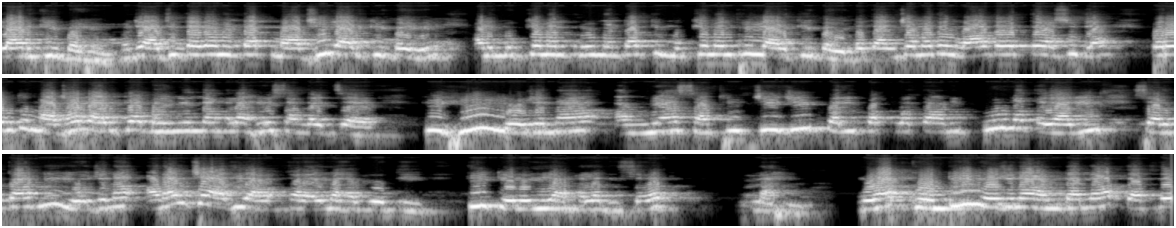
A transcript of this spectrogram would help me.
लाडकी बहीण. म्हणजे अजितदादा म्हणतात माझी लाडकी बहीण. आणि मुख्यमंत्री म्हणतात की मुख्यमंत्री लाडकी बहीण. तर त्यांच्यामध्ये वाद आहेत ते असू द्या परंतु माझ्या लाडक्या बहिणींना मला हे सांगायचं आहे की ही योजना आणण्यासाठीची जी परिपक्वता आणि पूर्ण तयारी सरकारने योजना आणायच्या आधी करायला हवी होती ती केलेली आम्हाला दिसत नाही. मुळात कोणतीही योजना आणताना त्यातले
